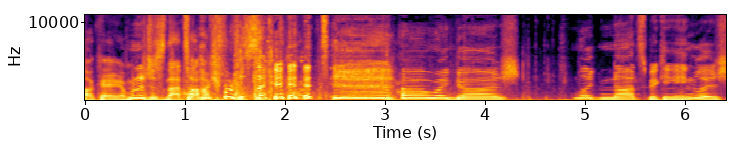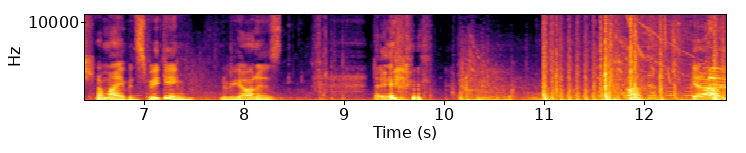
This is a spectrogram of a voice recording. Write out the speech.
Okay, I'm gonna just not talk for a second. oh my gosh. Like not speaking English. I'm not even speaking, to be honest. Get out.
